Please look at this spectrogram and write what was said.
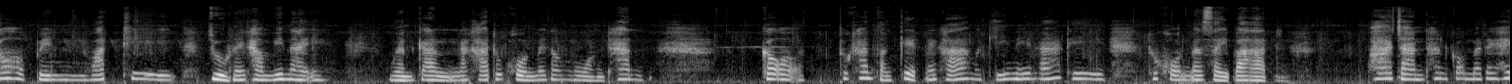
ก็เป็นวัดที่อยู่ในธรรมวินัยเหมือนกันนะคะ ทุกคนไม่ต้องห่วงท่าน ก็ทุกท่านสังเกตไหมคะ เมื่อกี้นี้นะที่ทุกคนมาใส่บาตรพระอาจารย์ท่านก็ไม่ได้ให้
